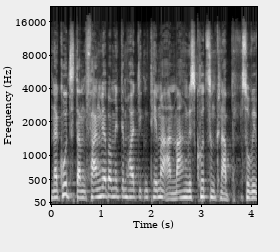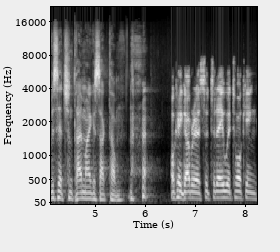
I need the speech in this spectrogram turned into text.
Na gut, dann fangen wir aber mit dem heutigen Thema an. Machen wir es kurz und knapp, so wie wir es jetzt schon dreimal gesagt haben. Okay, Gabriel. So today we're talking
